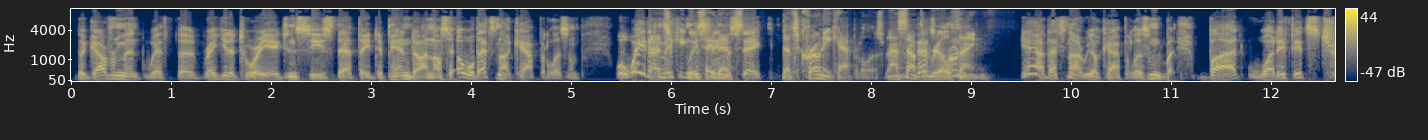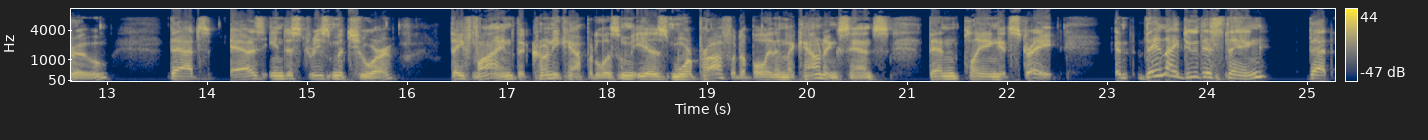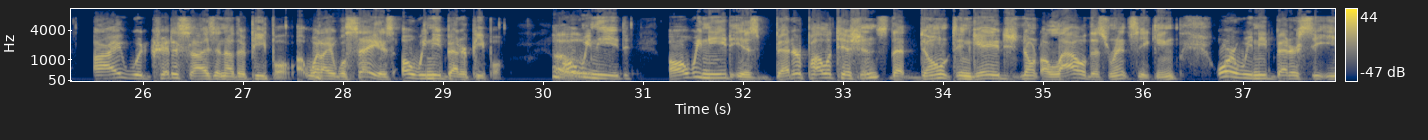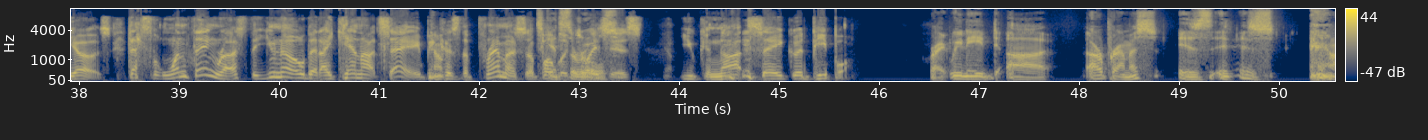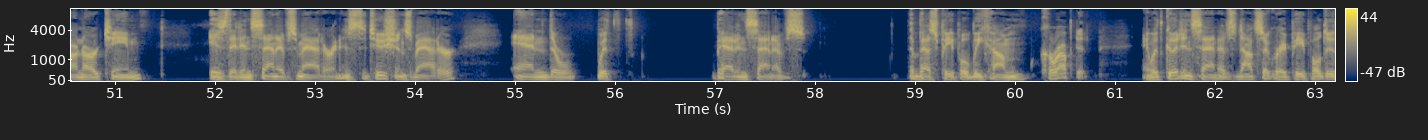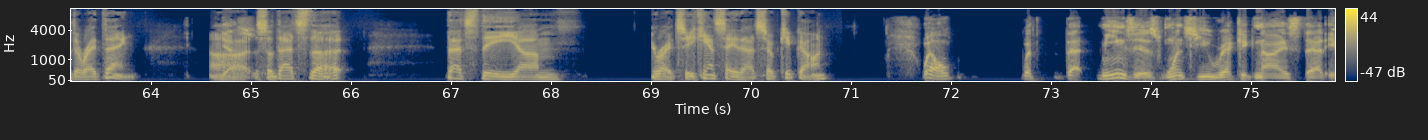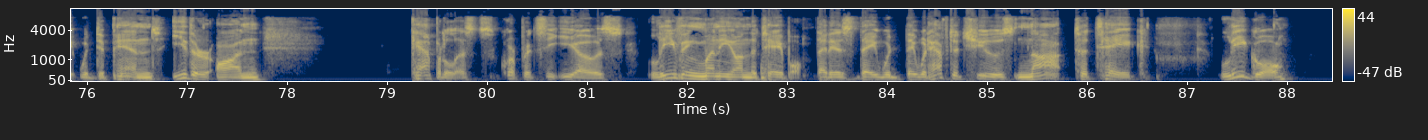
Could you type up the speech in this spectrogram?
the government, with the regulatory agencies that they depend on, I'll say, oh, well, that's not capitalism. Well, wait, that's, I'm making the same that's, mistake. That's crony capitalism. That's not that's the real crony. thing. Yeah, that's not real capitalism. But, but what if it's true that as industries mature, they find that crony capitalism is more profitable in an accounting sense than playing it straight. And then I do this thing that I would criticize in other people. What I will say is, oh, we need better people. Oh. All we need all we need is better politicians that don't engage, don't allow this rent seeking, or we need better CEOs. That's the one thing, Russ, that you know that I cannot say because the premise of public choice is you cannot say good people. Right. We need uh, our premise is is on our team is that incentives matter and institutions matter, and the with bad incentives, the best people become corrupted, and with good incentives, not so great people do the right thing. Uh, yes. So that's the That's the. Um, you're right. So you can't say that. So keep going. Well, what that means is once you recognize that it would depend either on capitalists, corporate CEOs leaving money on the table. That is, they would they would have to choose not to take legal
